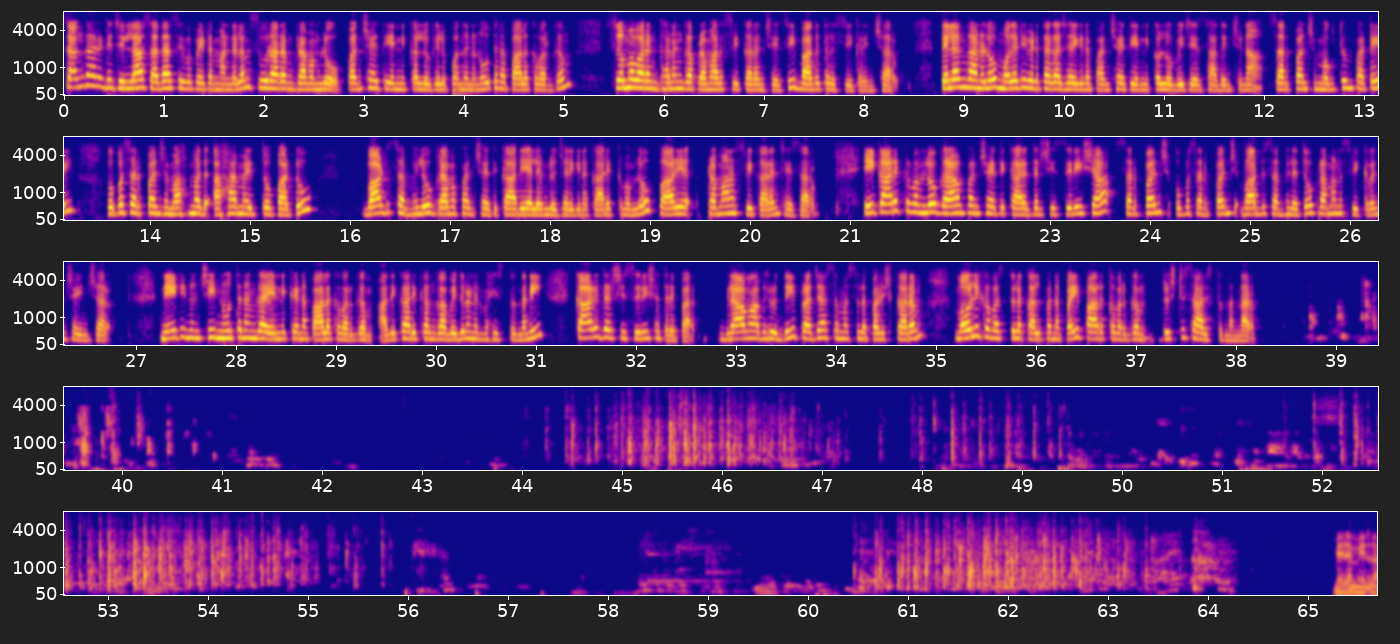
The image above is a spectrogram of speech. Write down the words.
సంగారెడ్డి జిల్లా సదాశివపేట మండలం సూరారం గ్రామంలో పంచాయతీ ఎన్నికల్లో గెలుపొందిన నూతన పాలకవర్గం సోమవారం ఘనంగా ప్రమాణ స్వీకారం చేసి బాధ్యతలు స్వీకరించారు. తెలంగాణలో మొదటి విడతగా జరిగిన పంచాయతీ ఎన్నికల్లో విజయం సాధించిన సర్పంచ్ మొగ్దుం పటేల్ ఉప సర్పంచ్ మహ్మద్ అహ్మద్తో పాటు వార్డు సభ్యులు గ్రామ పంచాయతీ కార్యాలయంలో జరిగిన కార్యక్రమంలో పార్య- ప్రమాణ స్వీకారం చేశారు. ఈ కార్యక్రమంలో గ్రామ పంచాయతీ కార్యదర్శి శిరీష సర్పంచ్ ఉప సర్పంచ్ వార్డు సభ్యులతో ప్రమాణ స్వీకారం చేయించారు. నేటి నుంచి నూతనంగా ఎన్నికైన పాలకవర్గం అధికారికంగా విధులు నిర్వహిస్తుందని కార్యదర్శి శిరీష తెలిపారు. గ్రామాభివృద్ధి ప్రజా సమస్యల పరిష్కారం మౌలిక వస్తుల కల్పనపై పాలకవర్గం దృష్టి సారిస్తుందన్నారు. మేడం ఎలా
